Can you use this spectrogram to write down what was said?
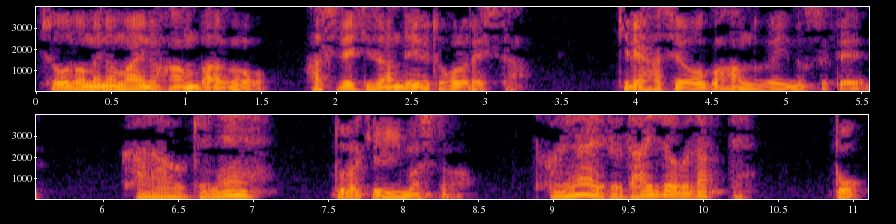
ちょうど目の前のハンバーグを箸で刻んでいるところでした。切れ端をご飯の上に乗せて、カラオケね。とだけ言いました。とりあえず大丈夫だって。と、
